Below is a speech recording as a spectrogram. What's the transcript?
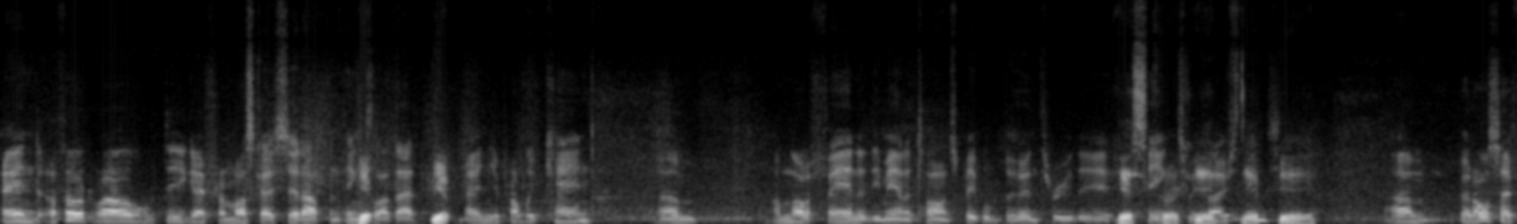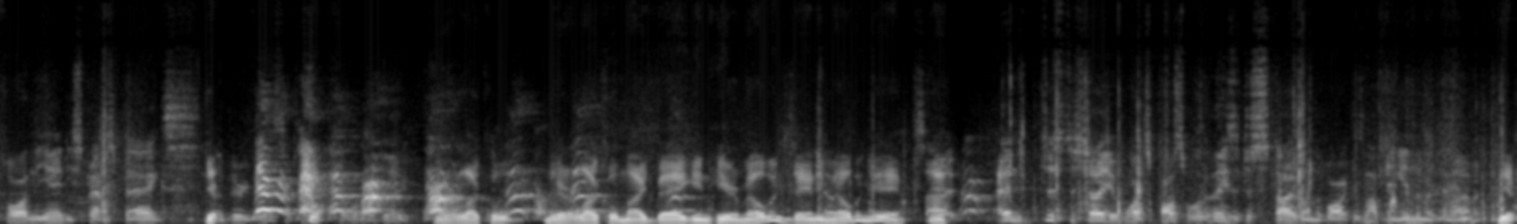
and I thought, well, do you go from Mosko setup and things Yep. like that? Yep. And you probably can. Um, I'm not a fan of the amount of times people burn through their Yes, things correct. with Yeah. those Yep. things. Yeah. Um, but also find the Andy Strapz bags Yep. very versatile for what I do. They're a local. They're a local made bag in here in Melbourne, down in Yep. Melbourne. Yeah. So, yeah. and just to show you what's possible, these are just stowed on the bike. There's nothing in them at the moment, Yep.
